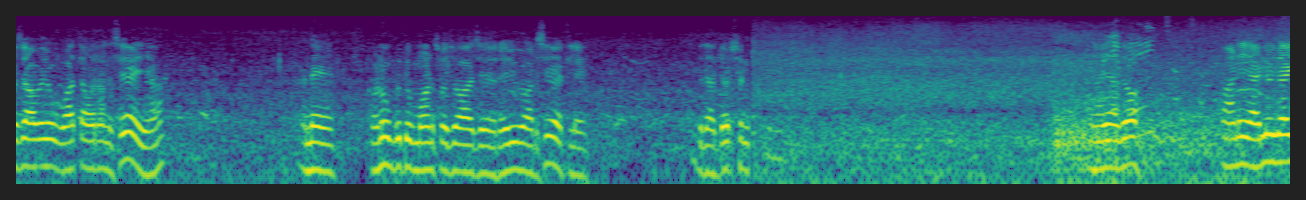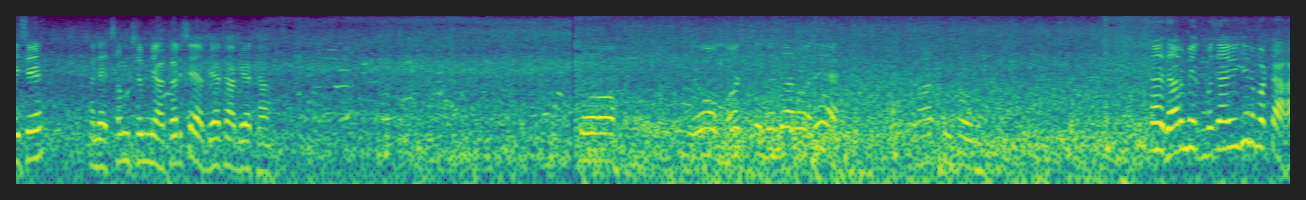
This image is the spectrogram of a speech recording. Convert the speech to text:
મજા આવે એવું વાતાવરણ છે અહીંયા. અને ઘણું બધું માણસો જો આજે રવિવાર છે એટલે બધા દર્શન અહીંયા જો, પાણી હાલ્યું જાય છે અને છમછમ્યા કરશે, બેઠા બેઠા. તો એવો મસ્ત નજારો છે. વાત ધાર્મિક મજા આવી ગઈ ને બટ્ટા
